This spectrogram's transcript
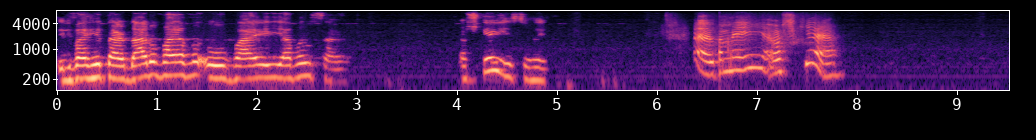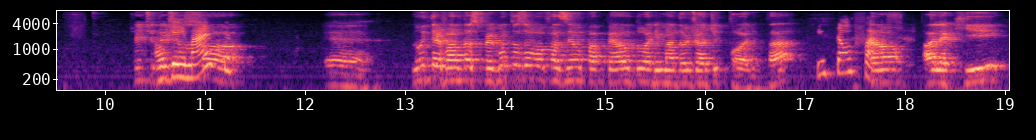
Ele vai retardar ou vai, ou vai avançar. Acho que é isso, Rei. É, eu também acho que é. Gente, Alguém mais? Só, é, no intervalo das perguntas, eu vou fazer o papel do animador de auditório, tá? Então, faça. Então, olha aqui,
